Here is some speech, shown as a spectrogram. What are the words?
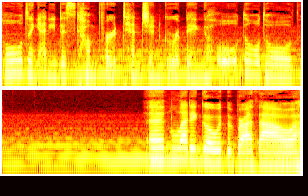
Holding any discomfort, tension, gripping. Hold, hold, hold. And letting go with the breath out.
